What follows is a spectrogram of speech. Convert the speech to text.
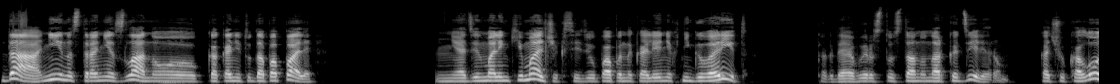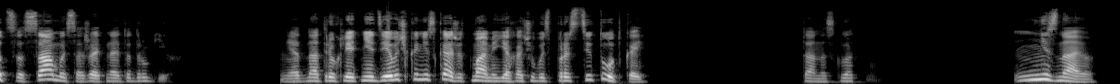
Да, они на стороне зла, но как они туда попали? Ни один маленький мальчик, сидя у папы на коленях, не говорит, когда я вырасту, стану наркодилером. Хочу колоться сам и сажать на это других. Ни одна трехлетняя девочка не скажет маме, я хочу быть проституткой. Тана сглотнул. Не знаю,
